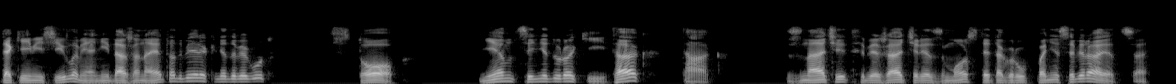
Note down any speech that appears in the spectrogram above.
Такими силами они даже на этот берег не добегут. Стоп. Немцы не дураки, так? Так. Значит, бежать через мост эта группа не собирается.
